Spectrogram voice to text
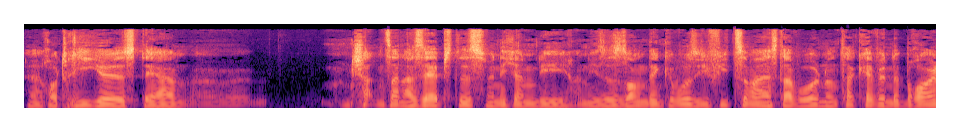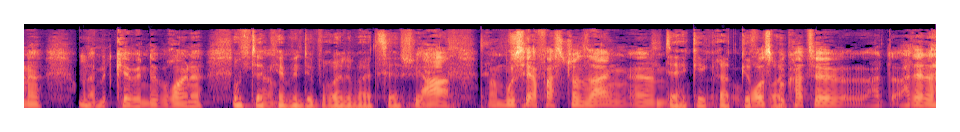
äh, Rodriguez, der äh, ein Schatten seiner selbst ist, wenn ich an die an die Saison denke, wo sie Vizemeister wurden unter Kevin de Bruyne oder mhm. mit Kevin de Bruyne. Unter ähm, Kevin de Bruyne war es sehr schön. Ja, man muss ja fast schon sagen, ähm, Wolfsburg hatte hat, hat er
